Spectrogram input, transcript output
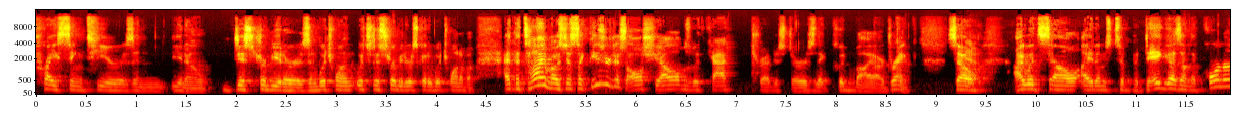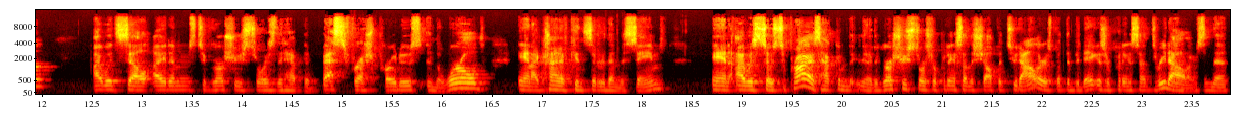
pricing tiers and you know distributors and which one which distributors go to which one of them at the time i was just like these are just all shelves with cash registers that could buy our drink so yeah. i would sell items to bodegas on the corner i would sell items to grocery stores that have the best fresh produce in the world and i kind of consider them the same and I was so surprised. How come you know, the grocery stores were putting us on the shelf at two dollars, but the bodegas are putting us at three dollars, and the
